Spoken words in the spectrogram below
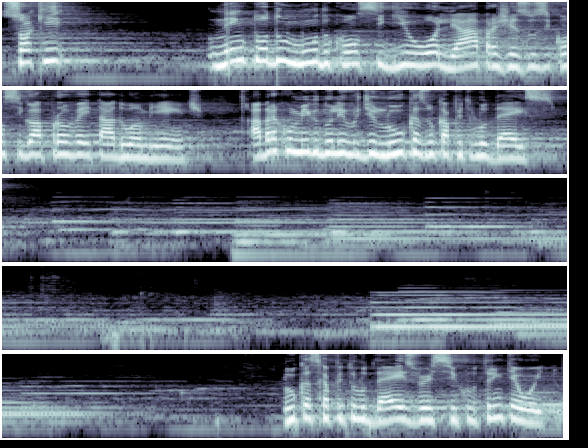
só que nem todo mundo conseguiu olhar para Jesus e conseguiu aproveitar do ambiente. Abra comigo no livro de Lucas, no capítulo 10. Lucas capítulo 10, versículo 38.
